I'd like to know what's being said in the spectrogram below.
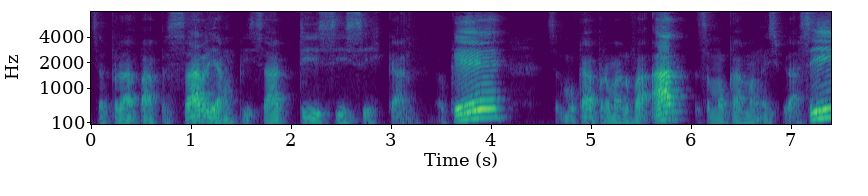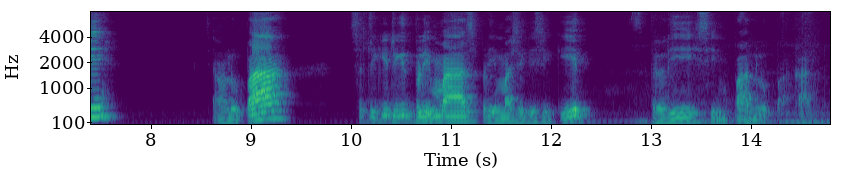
Seberapa besar yang bisa disisihkan. Oke? Semoga bermanfaat semoga menginspirasi. Jangan lupa sedikit-sedikit beli emas beli emas sedikit-sedikit beli simpan lupakan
